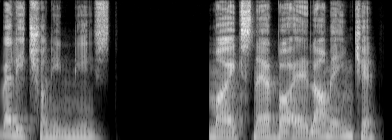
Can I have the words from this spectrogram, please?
ولی چنین نیست. مایکسنر با اعلام اینکه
